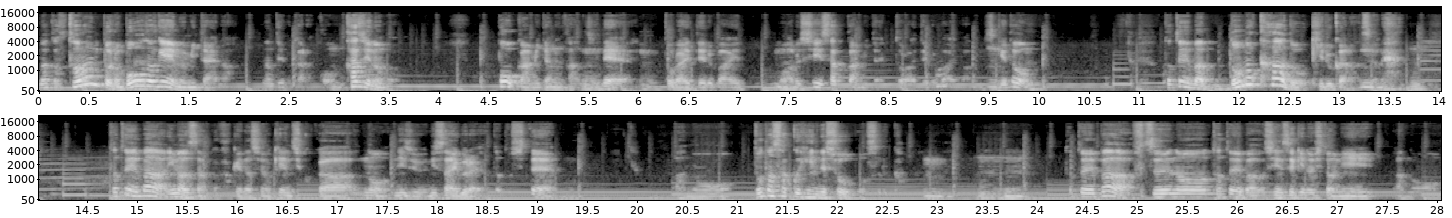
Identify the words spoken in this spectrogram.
なんかトランプのボードゲームみたいな、なんていうのかな、こうカジノのポーカーみたいな感じでうん。捉えてる場合もあるし、サッカーみたいに捉えてる場合もあるんですけど、例えばどのカードを切るかなんですよね。例えば今津さんが駆け出しの建築家の22歳ぐらいだったとしてあのどの作品で勝負をするか、うん。うん例えば普通の例えば親戚の人にあの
